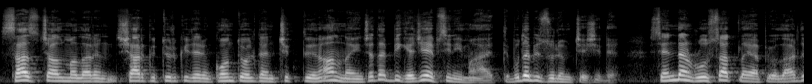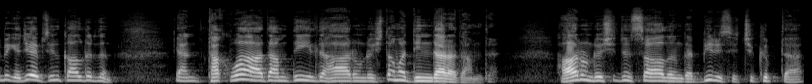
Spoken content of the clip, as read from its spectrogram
Saz çalmaların, şarkı türkülerin kontrolden çıktığını anlayınca da bir gece hepsini imha etti. Bu da bir zulüm çeşidi. Senden ruhsatla yapıyorlardı. Bir gece hepsini kaldırdın. Yani takva adam değildi Harun Reşit ama dindar adamdı. Harun Reşit'in sağlığında birisi çıkıp da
